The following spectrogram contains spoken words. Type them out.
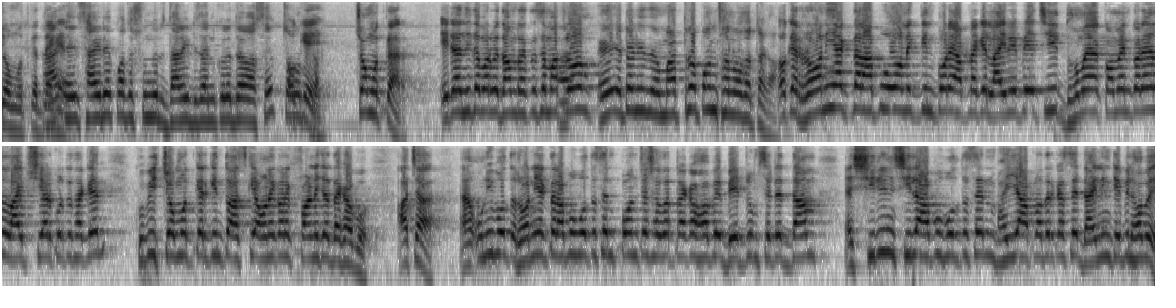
চমৎকার আর দেখেন। এই সাইডে কত সুন্দর জালি ডিজাইন করে দেওয়া আছে। চমৎকার। চমৎকার। এটা নিতে পারবে দাম থাকতেছে মাত্র? এটা নিতে মাত্র পঞ্চান্ন হাজার টাকা। ওকে রনি আক্তার আপু অনেকদিন পরে আপনাকে লাইভে পেয়েছি। ধোমায়া কমেন্ট করেন লাইভ শেয়ার করতে থাকেন। খুবই চমৎকার কিন্তু আজকে অনেক অনেক ফার্নিচার দেখাবো। আচ্ছা উনি বলতে রনি আক্তার আপু বলতেছেন পঞ্চাশ হাজার টাকা হবে বেডরুম সেটের দাম। শিরিন শিলা আপু বলতেছেন ভাইয়া আপনাদের কাছে ডাইনিং টেবিল হবে?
